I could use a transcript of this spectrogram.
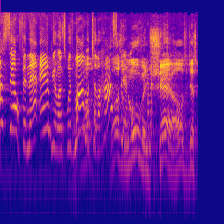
myself in that ambulance with Mama to the hospital. Wasn't moving And- shelves, just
